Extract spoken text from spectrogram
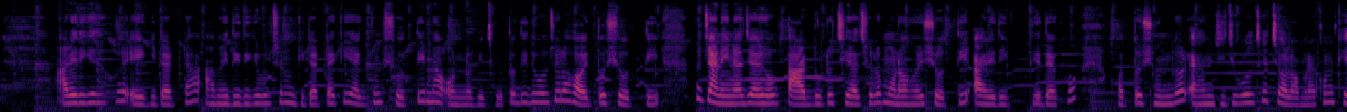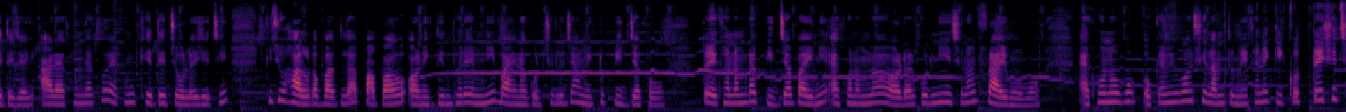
আর এদিকে দেখো, এই গিটারটা, আমি দিদিকে বলছিলাম, গিটারটা কি একদম সত্যি না অন্য কিছু? তো দিদি বলছিল, হয়তো সত্যি। তো জানি না, যাই হোক, তার দুটো ছেঁড়া ছিল, মনে হয় সত্যি। আর এদিক দিয়ে দেখো, কত সুন্দর, এখন জিজু বলছে, চলো আমরা এখন খেতে যাই। আর এখন দেখো, এখন খেতে চলে এসেছি। কিছু হালকা পাতলা, পাপাও অনেক দিন ধরে এমনি বায়না করছিল যে, আমি একটু পিৎজা খাব। তো এখানে আমরা পিৎজা পাইনি, এখন আমরা অর্ডার করে নিয়েছিলাম ফ্রাই মোমো। এখন ওকে আমি বলছিলাম, তুমি এখানে কি করতে এসেছ?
